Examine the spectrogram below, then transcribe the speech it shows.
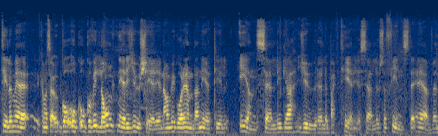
Till och med, kan man säga, och, och, går vi långt ner i djurserierna, om vi går ända ner till encelliga djur eller bakterieceller så finns det även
